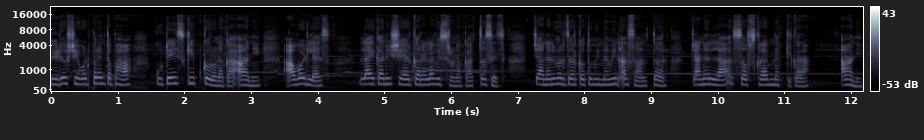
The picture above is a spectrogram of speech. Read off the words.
व्हिडिओ शेवटपर्यंत पहा कुठेही स्किप करू नका आणि आवडल्यास लाईक आणि शेअर करायला विसरू नका. तसेच चॅनलवर जर का तुम्ही नवीन असाल तर चॅनलला सबस्क्राईब नक्की करा. आणि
